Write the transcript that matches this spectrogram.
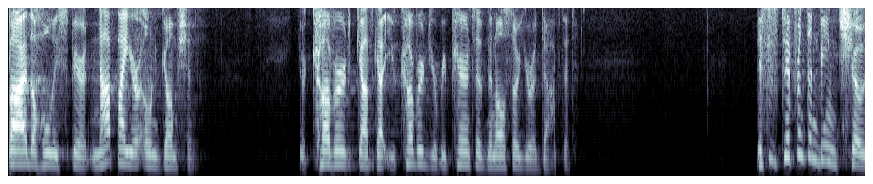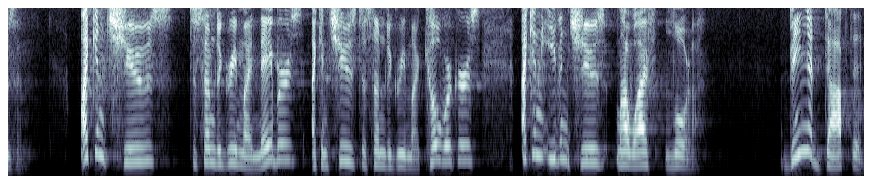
by the Holy Spirit, not by your own gumption. You're covered, God's got you covered, you're reparented, and then also you're adopted. This is different than being chosen. I can choose to some degree my neighbors, I can choose to some degree my coworkers, I can even choose my wife, Laura. Being adopted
